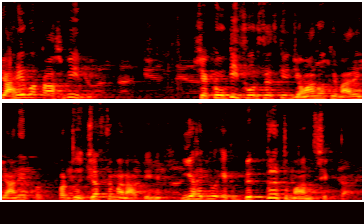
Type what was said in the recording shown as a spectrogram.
चाहे वह कश्मीर में सिक्योरिटी फोर्सेस के जवानों के मारे जाने पर, पर जो जश्न मनाते हैं यह जो एक विकृत मानसिकता है।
